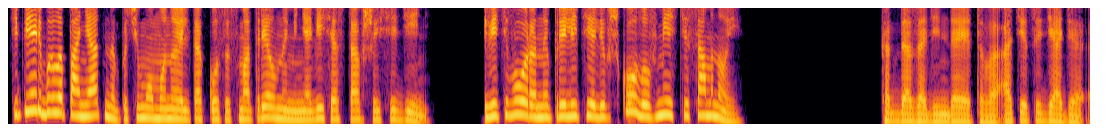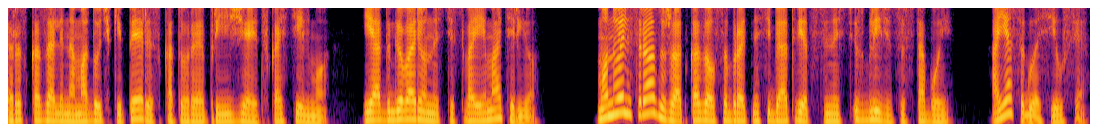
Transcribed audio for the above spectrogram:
Теперь было понятно, почему Мануэль так косо смотрел на меня весь оставшийся день. Ведь вороны прилетели в школу вместе со мной. Когда за день до этого отец и дядя рассказали нам о дочке Перес, которая приезжает в Кастильмо, и о договоренности с твоей матерью, Мануэль сразу же отказался брать на себя ответственность сблизиться с тобой, а я согласился.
